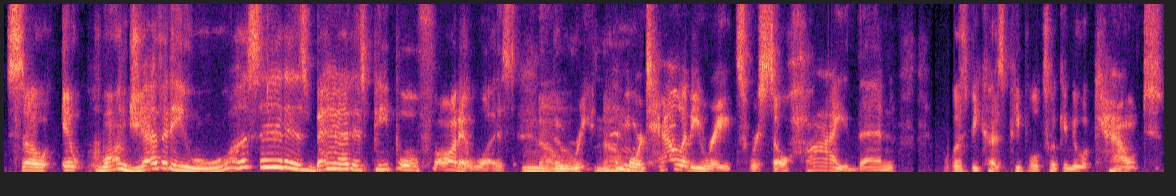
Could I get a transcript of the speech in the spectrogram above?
so it longevity wasn't as bad as people thought it was. No, the reason no. mortality rates were so high then was because people took into account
